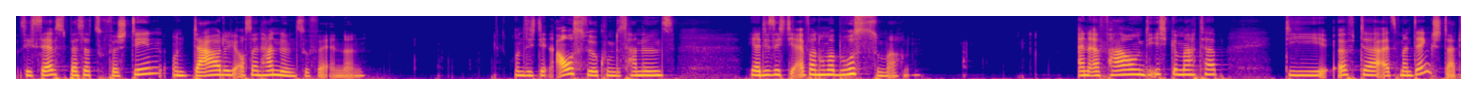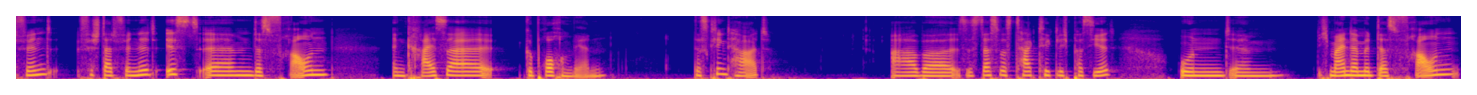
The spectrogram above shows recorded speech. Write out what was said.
sich selbst besser zu verstehen und dadurch auch sein Handeln zu verändern. Und sich den Auswirkungen des Handelns, ja, die sich die einfach nochmal bewusst zu machen. Eine Erfahrung, die ich gemacht habe, die öfter als man denkt stattfind, stattfindet, ist, ähm, dass Frauen im Kreissaal gebrochen werden. Das klingt hart, aber es ist das, was tagtäglich passiert. Und ähm, ich meine damit, dass Frauen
